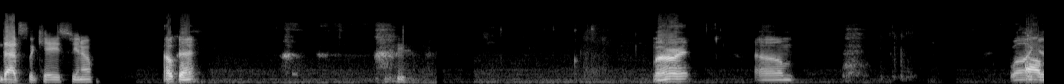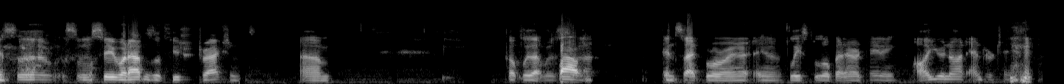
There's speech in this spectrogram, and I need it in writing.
that's the case. You know. Okay. All right. Um, well, I Um, guess uh, so we'll see what happens with future actions. Um, hopefully that was Wow. uh, insightful or you know, at least a little bit entertaining. Are you not entertained?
